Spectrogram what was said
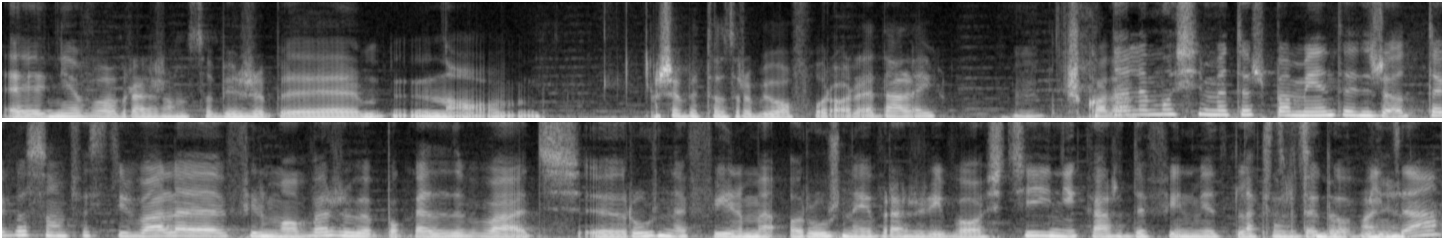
e, nie wyobrażam sobie, żeby no, żeby to zrobiło furorę dalej. Hmm. Szkoda. No ale musimy też pamiętać, że od tego są festiwale filmowe, żeby pokazywać y, różne filmy o różnej wrażliwości. Nie każdy film jest dla każdego widza.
